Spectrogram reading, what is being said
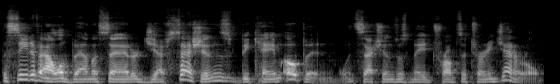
the seat of Alabama Senator Jeff Sessions became open when Sessions was made Trump's Attorney General.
